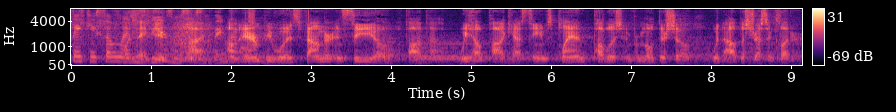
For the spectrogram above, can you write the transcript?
Thank you so much. Thank you. Hi, I'm Aaron P. Woods, founder and CEO of PodPal. We help podcast teams plan, publish, and promote their show without the stress and clutter.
